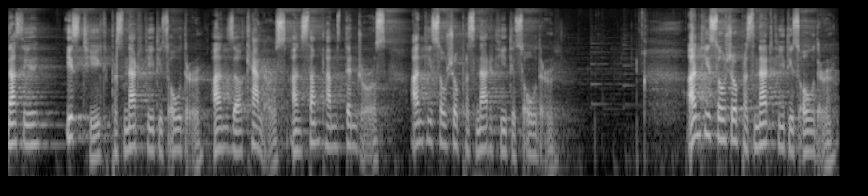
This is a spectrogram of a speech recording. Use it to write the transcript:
narcissistic personality disorder, and the callous and sometimes dangerous antisocial personality disorder. Antisocial personality disorder.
